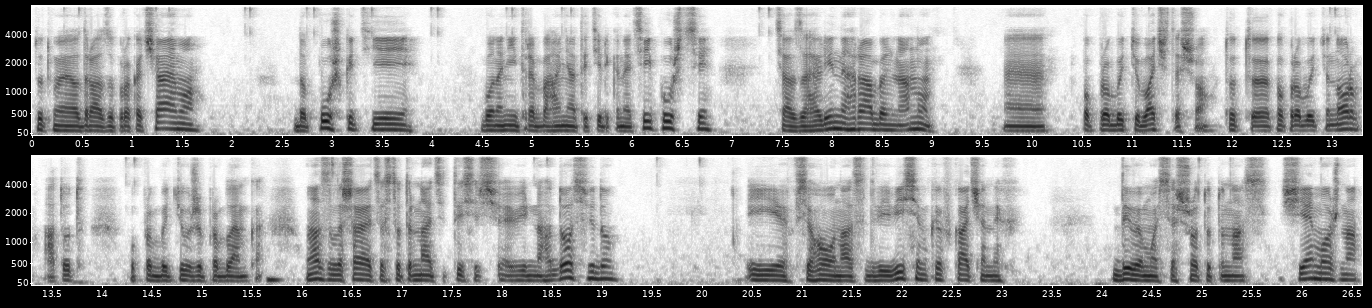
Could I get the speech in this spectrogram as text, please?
Тут ми одразу прокачаємо до пушки тієї, бо на ній треба ганяти тільки на цій пушці. Ця взагалі не грабельна. Ну, е, по пробиттю, бачите, що? Тут е, по пробиттю норм, а тут по пробиттю вже проблемка. У нас залишається 113 тисяч вільного досвіду. І всього у нас дві вісімки вкачаних. Дивимося, що тут у нас ще можна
